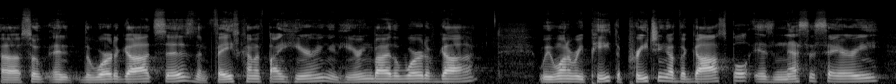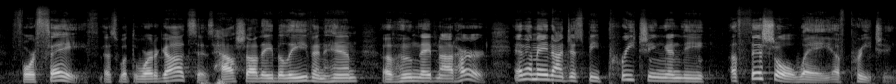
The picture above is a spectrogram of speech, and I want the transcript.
Uh, so the Word of God says, then faith cometh by hearing, and hearing by the Word of God. We want to repeat the preaching of the gospel is necessary for faith. That's what the Word of God says. How shall they believe in Him of whom they've not heard? And it may not just be preaching in the official way of preaching.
